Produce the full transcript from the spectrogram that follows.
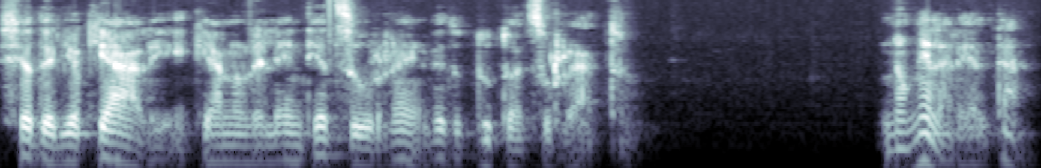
Se ho degli occhiali che hanno le lenti azzurre, vedo tutto azzurrato. Non è la realtà.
